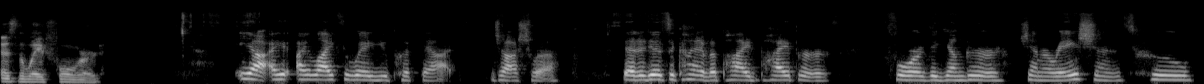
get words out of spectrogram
As the way forward. Yeah, I, I like the way you put that, Joshua, that it is a kind of a Pied Piper for the younger generations who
